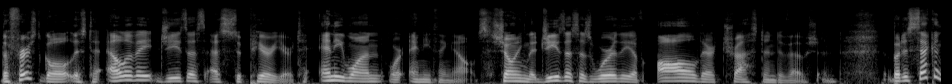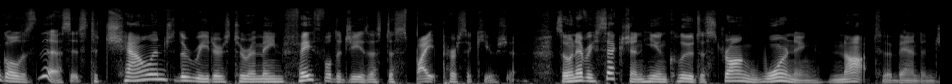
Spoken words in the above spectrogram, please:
The first goal is to elevate Jesus as superior to anyone or anything else, showing that Jesus is worthy of all their trust and devotion. But his second goal is this it's to challenge the readers to remain faithful to Jesus despite persecution. So in every section, he includes a strong warning not to abandon Jesus.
